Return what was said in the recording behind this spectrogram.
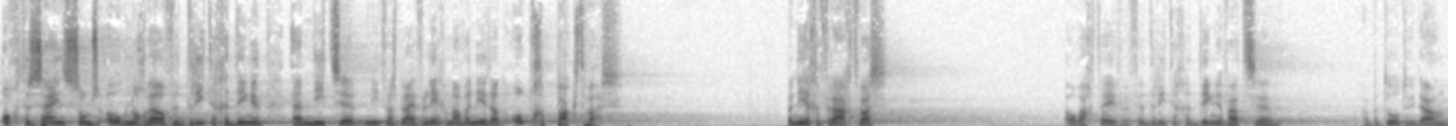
och er zijn soms ook nog wel verdrietige dingen, en niet, uh, niet was blijven liggen, maar wanneer dat opgepakt was? Wanneer gevraagd was, oh wacht even, verdrietige dingen, wat, wat bedoelt u dan?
